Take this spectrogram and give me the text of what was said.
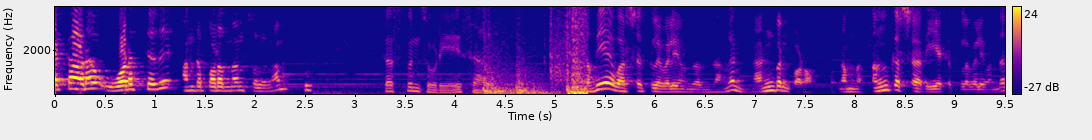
ரெக்கார்டை உடைச்சது அந்த படம் தான் சொல்லலாம். Suspense sir. அதே வருஷத்துல வெளிவந்தது தாங்க நண்பன் படம். நம்ம சங்கர் ஷார் இயக்கத்தில் வெளிவந்த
